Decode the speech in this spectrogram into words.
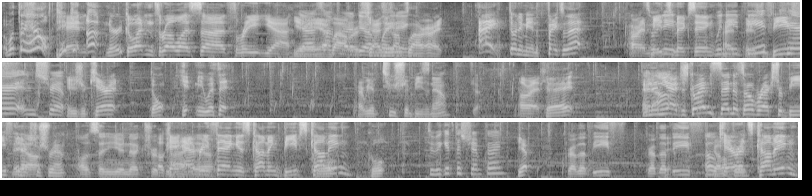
What the hell? Pick And it up, nerd. Go ahead and throw us uh, three. Yeah. Yeah, that's yeah. what I'm trying to do. I'm on waiting. flour. All right. Hey, don't hit me in the face with that. All right, So we meat's need- mixing. We All need right, there's the beef, beef. carrot, and shrimp. Here's your carrot. Don't hit me with it. All right, we have two shrimpies now. Okay. All right. Okay. And then yeah, just go ahead and send us over extra beef and Yeah, extra shrimp. I'll send you an extra. Okay, beef. Yeah. everything is coming. Beef's coming. Cool. Do we get the shrimp going? Yep. Grab that beef. Grab that beef. Oh. Carrots coming.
